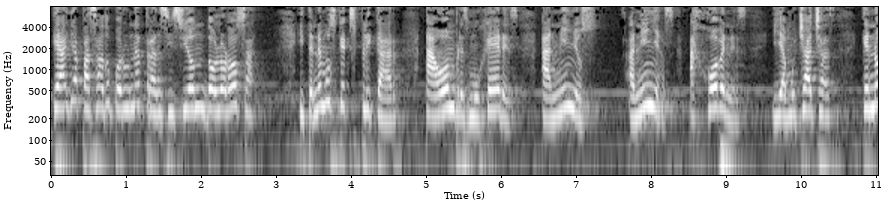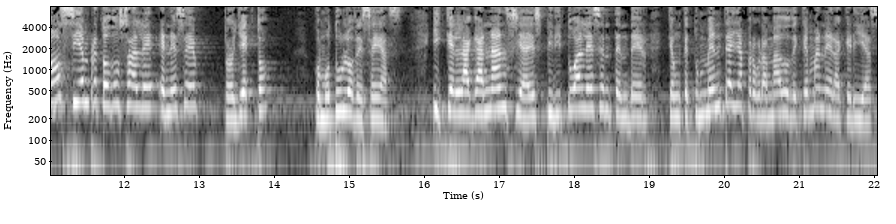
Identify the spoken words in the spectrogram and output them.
que haya pasado por una transición dolorosa. Y tenemos que explicar a hombres, mujeres, a niños, a niñas, a jóvenes y a muchachas que no siempre todo sale en ese proyecto como tú lo deseas. Y que la ganancia espiritual es entender que aunque tu mente haya programado de qué manera querías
